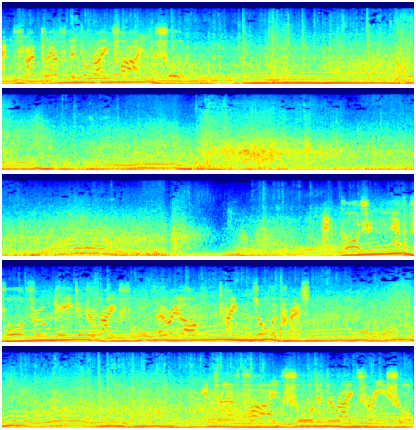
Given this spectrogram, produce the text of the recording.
And flat left into right 5 short. And caution, left 4 through gate into right 4. Very long, tightens over crest. Left 5, short into right 3, short,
